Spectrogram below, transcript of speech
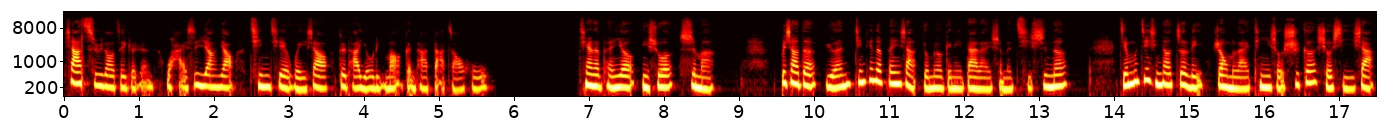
下次遇到这个人，我还是一样要亲切、微笑，对他有礼貌，跟他打招呼。亲爱的朋友，你说是吗？不晓得雨恩今天的分享有没有给你带来什么启示呢？节目进行到这里，让我们来听一首诗歌，休息一下。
